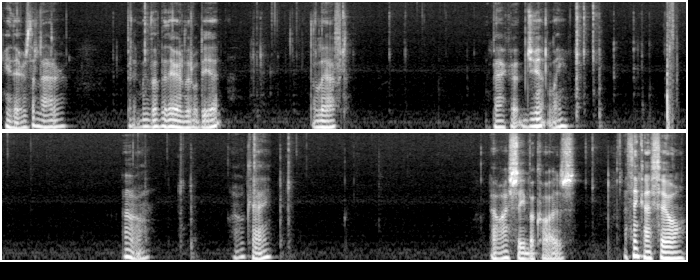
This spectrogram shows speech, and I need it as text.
Okay, there's the ladder. Better move over there a little bit. The left. Back up gently. Oh. Okay. Oh, I see, because I think I fell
